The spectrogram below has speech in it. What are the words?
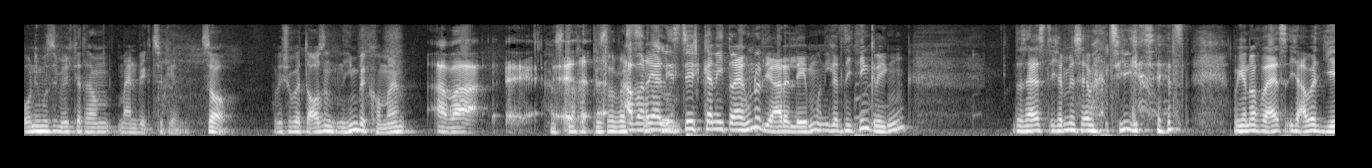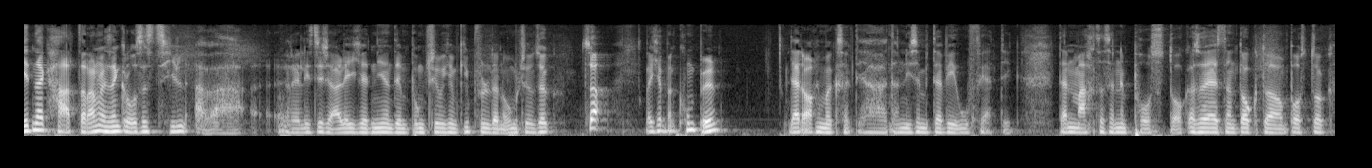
Und ich muss die Möglichkeit haben, meinen Weg zu gehen. So, habe ich schon bei Tausenden hinbekommen, aber, äh, aber realistisch kann ich 300 Jahre leben und ich werde es nicht hinkriegen. Das heißt, ich habe mir selber ein Ziel gesetzt, wo ich noch weiß, ich arbeite jeden Tag hart daran, weil es ein großes Ziel, aber realistisch alle, ich werde nie an dem Punkt stehen, wo ich am Gipfel dann oben stehe und sage, so, weil ich habe einen Kumpel, der hat auch immer gesagt, ja, dann ist er mit der WU fertig. Dann macht er seinen Postdoc. Also er ist dann Doktor und Postdoc.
